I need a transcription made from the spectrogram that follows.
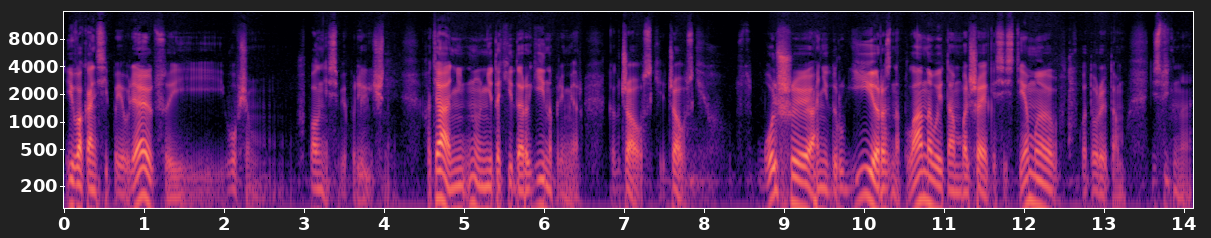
И вакансии появляются, и, в общем, вполне себе приличные. Хотя они ну, не такие дорогие, например, как джавовские. Джавовских больше, они другие, разноплановые, там большая экосистема, в которой там действительно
